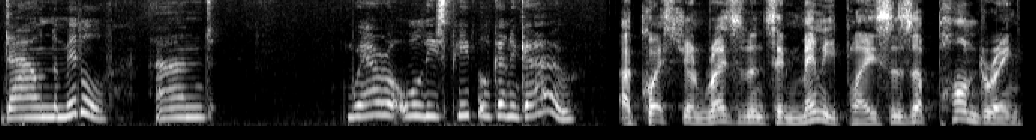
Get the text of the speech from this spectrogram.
down the middle. And where are all these people going to go? A question residents in many places are pondering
